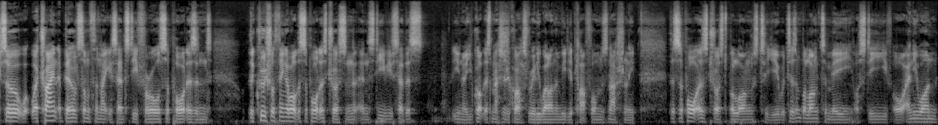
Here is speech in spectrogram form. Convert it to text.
So we're trying to build something, like you said, Steve, for all supporters. And the crucial thing about the supporters trust, and, and Steve, you've said this, you know, you've got this message across really well on the media platforms nationally the supporters trust belongs to you. It doesn't belong to me or Steve or anyone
